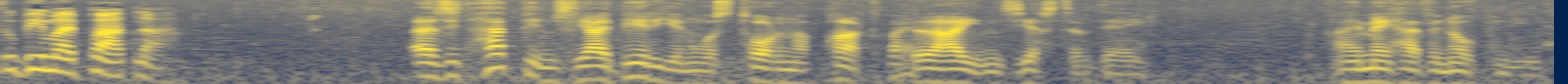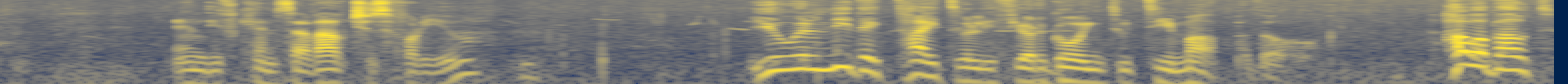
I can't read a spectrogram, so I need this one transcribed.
to be my partner. As it happens, the Iberian was torn apart by lions yesterday. I may have an opening. And if Kensa vouches for you, You will need a title if you're going to team up, though. How about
